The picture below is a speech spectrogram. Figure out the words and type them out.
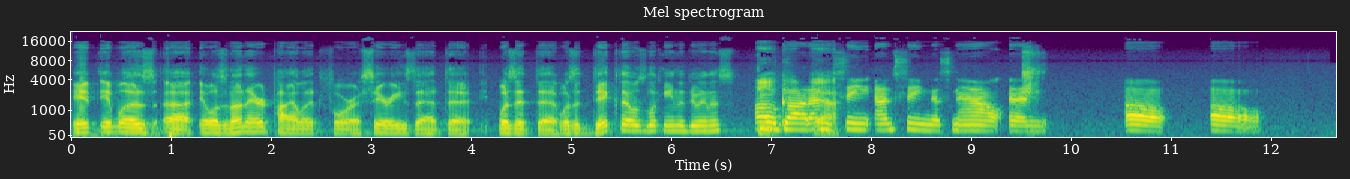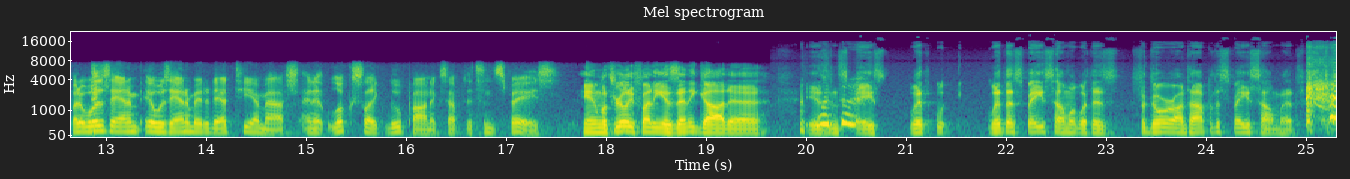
it it was uh, it was an unaired pilot for a series that uh, was it uh, was it DiC that was looking into doing this. Oh Deep, God, I'm yeah. seeing. I'm seeing this now, and oh, oh. But it was anim- it was animated at TMS, and it looks like Lupin, except it's in space. And what's really funny is Zenigata is in the- space with with a space helmet with his fedora on top of the space helmet.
